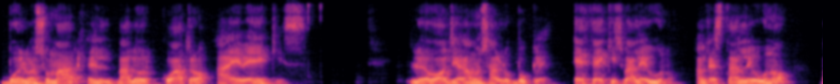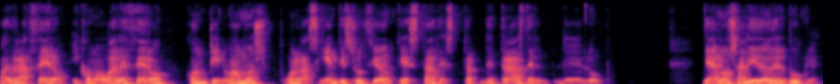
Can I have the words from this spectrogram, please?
vuelvo a sumar el valor 4 a EBX. Luego llegamos al loop bucle. ECX vale 1. Al restarle 1, valdrá 0. Y como vale 0, continuamos con la siguiente instrucción que está detrás del loop ya hemos salido del bucle.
